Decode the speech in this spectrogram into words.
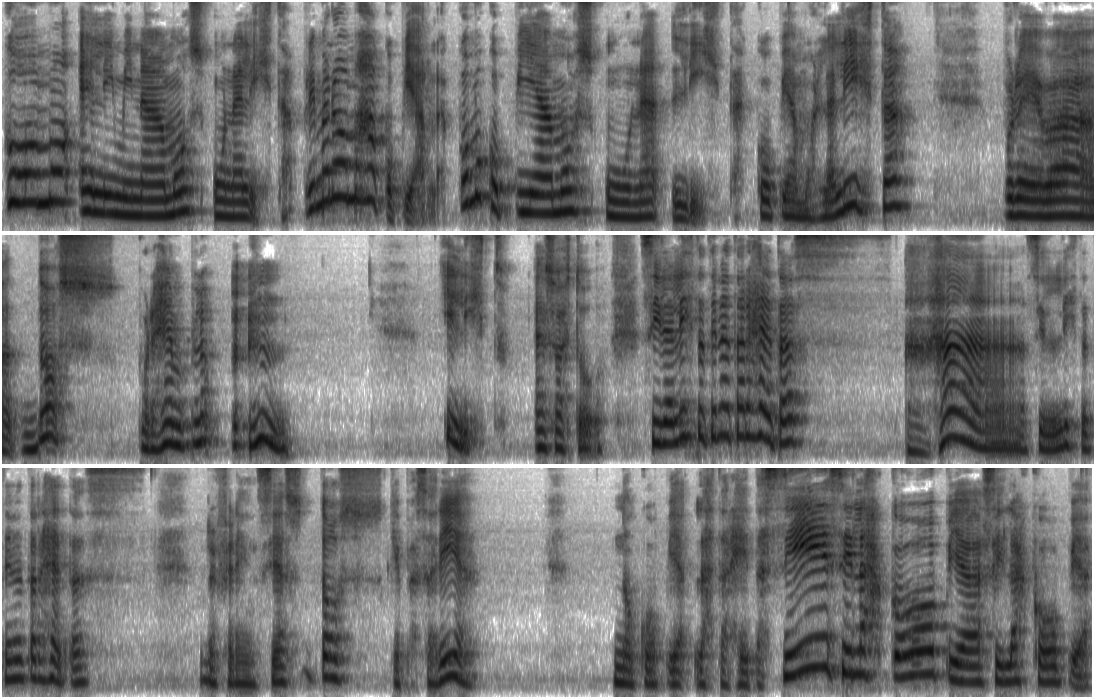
¿cómo eliminamos una lista? Primero vamos a copiarla. ¿Cómo copiamos una lista? Copiamos la lista, prueba 2, por ejemplo, y listo. Eso es todo. Si la lista tiene tarjetas, ajá, si la lista tiene tarjetas, referencias 2, ¿qué pasaría? No copia las tarjetas. Sí, sí las copia, sí las copia.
